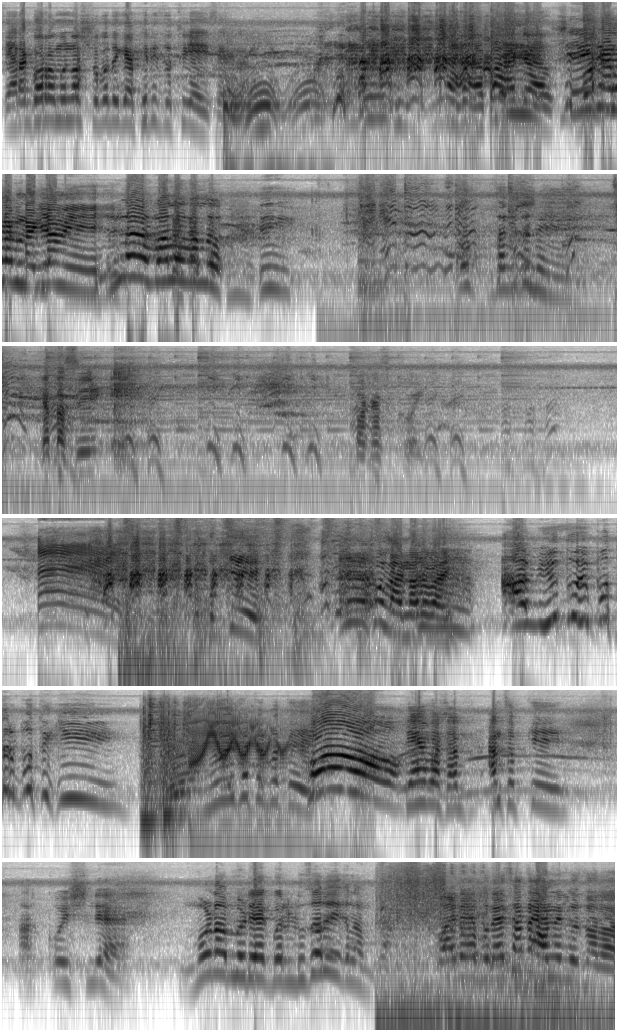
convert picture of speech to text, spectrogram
চেহারা গরমে নষ্ট করে দেখে ফ্রিজে থুই আইছে। পাগল নাকি আমি? না ভালো ভালো। কেতাছি প্রকাশ কই? ভাই। আমিও তো ওই পথের পথে? কি আনসার কি? আর কইস না মোটামুটি একবার লুজার হয়ে গেলাম। কয়টা আনিল তোরা।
